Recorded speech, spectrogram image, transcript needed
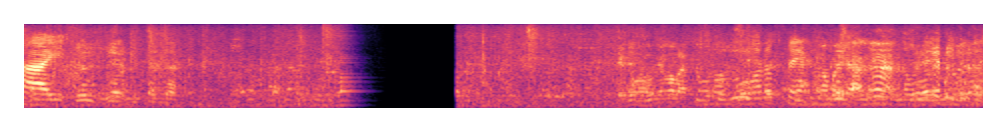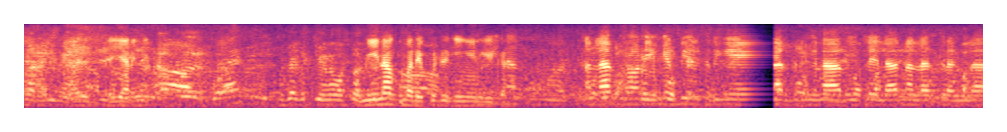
hi. இறங்கி மீனாகுமார் எப்படி இருக்கீங்கன்னு கேட்குறேன். நல்லா இருக்கிறோம். நீங்க எப்படி இருக்கிறீங்க? நல்லா இருக்கிறீங்களா? வீட்ல எல்லாரும் நல்லா இருக்கிறாங்களா?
